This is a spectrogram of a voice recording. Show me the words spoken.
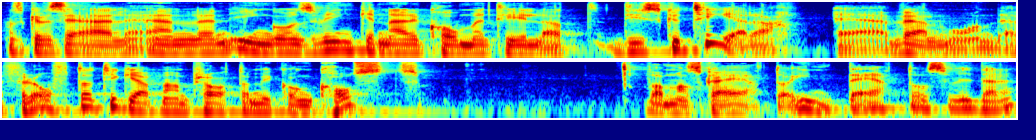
vad ska vi säga, en, en ingångsvinkel när det kommer till att diskutera eh, välmående. För ofta tycker jag att man pratar mycket om kost vad man ska äta och inte äta och så vidare.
